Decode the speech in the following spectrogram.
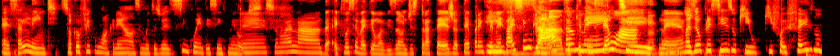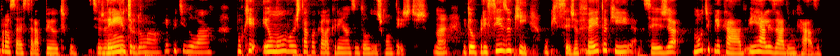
é excelente. Só que eu fico com uma criança, muitas vezes, 55 minutos. É, isso não é nada. É que você vai ter uma visão de estratégia até pra implementar isso em casa. Porque tem que ser lá, Exatamente. né? Mas eu preciso que o que foi feito no processo terapêutico Seja dentro repetido lá. repetido lá. Porque eu não vou estar com aquela criança em todos os contextos, né? Então eu preciso que o que seja feito aqui seja multiplicado e realizado em casa.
